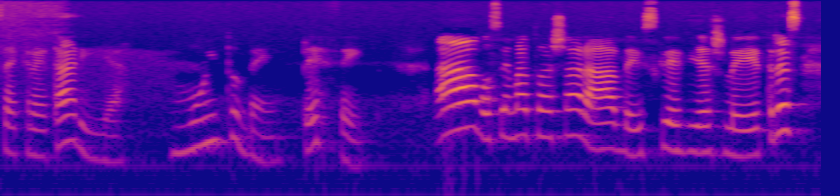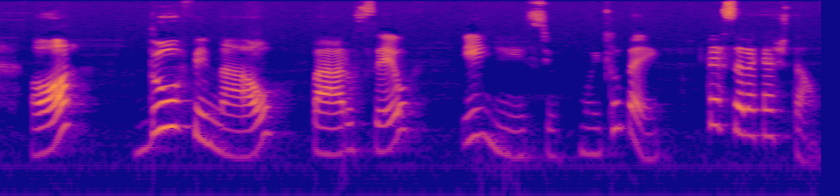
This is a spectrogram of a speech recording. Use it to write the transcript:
secretaria. Muito bem, perfeito. Ah, você matou a charada. Eu escrevi as letras, ó, do final para o seu início. Muito bem. Terceira questão.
